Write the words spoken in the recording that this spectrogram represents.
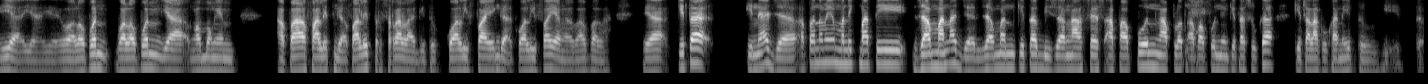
Iya iya iya. Walaupun walaupun ya ngomongin apa valid nggak valid terserah lah gitu. Qualify nggak qualify ya nggak apa-apa lah. Ya kita ini aja apa namanya menikmati zaman aja. Zaman kita bisa ngakses apa pun ngupload apa pun yang kita suka kita lakukan itu gitu.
